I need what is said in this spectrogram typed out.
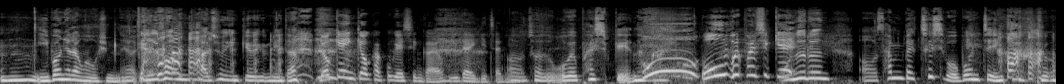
음, 2번이라고 하고 싶네요. 1번 다중인격입니다. 몇 개 인격 갖고 계신가요, 이다희 기자님? 어, 저도 580개 있는. 580개. 오늘은 어, 375번째 인격으로.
